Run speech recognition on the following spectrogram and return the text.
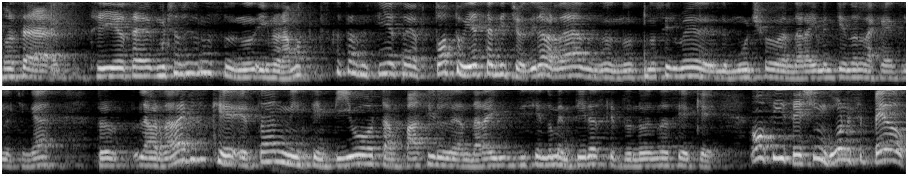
¿no? o sea, sí, o sea, muchas veces nos, nos ignoramos tantas cosas tan sencillas. O sea, toda tu vida te han dicho, di la verdad, no, no, no sirve de mucho andar ahí mintiendo a la gente y la chingada. Pero la verdad, hay veces que es tan instintivo, tan fácil andar ahí diciendo mentiras que tú no andas así de que, oh, sí, se chingón ese pedo.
